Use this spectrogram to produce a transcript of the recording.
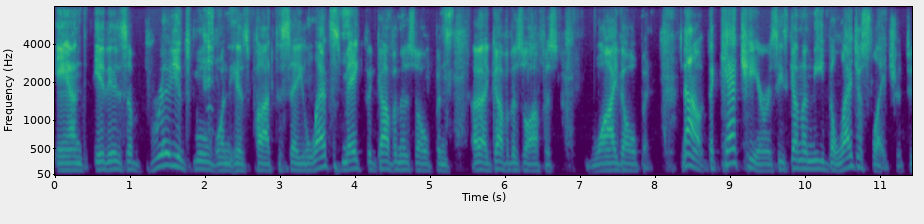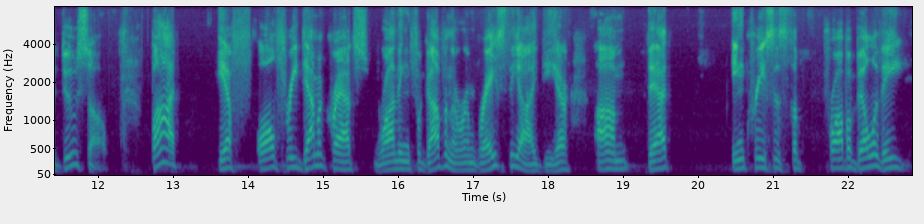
And it is a brilliant move on his part to say, let's make the governor's open, uh, governor's office wide open. Now, the catch here is he's going to need the legislature to do so. But if all three Democrats running for governor embrace the idea, um, that increases the probability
